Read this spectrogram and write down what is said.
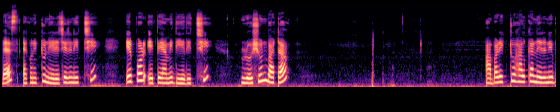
ব্যাস, এখন একটু নেড়ে চেড়ে নিচ্ছি। এরপর এতে আমি দিয়ে দিচ্ছি রসুন বাটা। আবার একটু হালকা নেড়ে নেব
